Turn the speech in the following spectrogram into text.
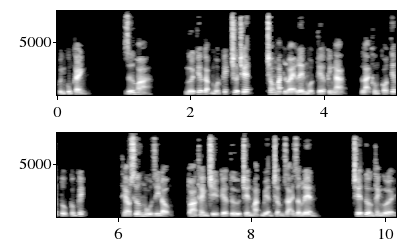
Quỳnh cung cảnh. Dư hỏa. Người kia gặp một kích chưa chết, trong mắt lóe lên một tia kinh ngạc, lại không có tiếp tục công kích. Theo sương mù di động, tòa thành trì kia từ trên mặt biển chậm rãi dâng lên. Trên tường thành người,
